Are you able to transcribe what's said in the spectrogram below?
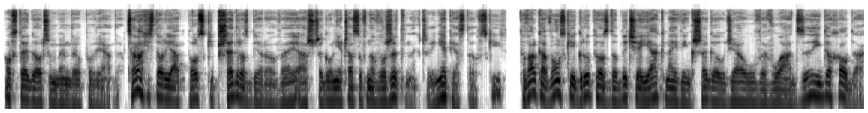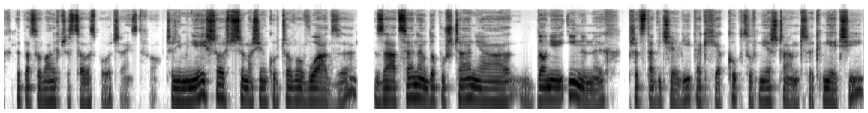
od tego, o czym będę opowiadał. Cała historia Polski przedrozbiorowej, a szczególnie czasów nowożytnych, czyli nie piastowskich, to walka wąskiej grupy o zdobycie jak największego udziału we władzy i dochodach wypracowanych przez całe społeczeństwo. Czyli mniejszość trzyma się kurczowo władzy, za cenę dopuszczania do niej innych przedstawicieli, takich jak kupców, mieszczan czy kmieci,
